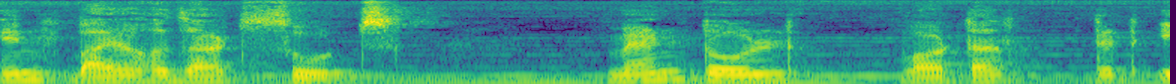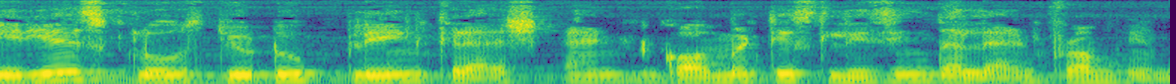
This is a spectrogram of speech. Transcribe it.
in biohazard suits. Man told Water that area is closed due to plane crash and government is leasing the land from him.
